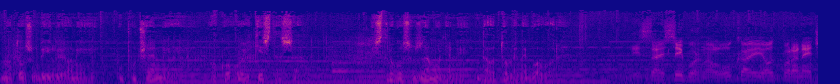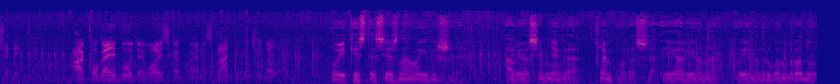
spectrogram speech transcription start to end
no to su bili oni upučeni oko Oikistesa i strogo su zamoljeni da o tome ne govore. Isa je sigurna luka i otpora neće biti. Ako ga i bude, vojska koja nas prati bit će dovoljna. Oikistes je znao i više, ali osim njega, Klemporosa i Ariona, koji je na drugom brodu,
